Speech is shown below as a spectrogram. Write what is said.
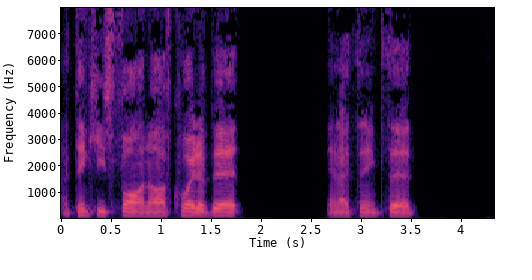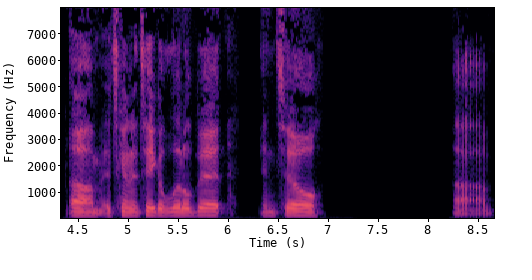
I think he's fallen off quite a bit, and I think that um, it's going to take a little bit until. Um,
